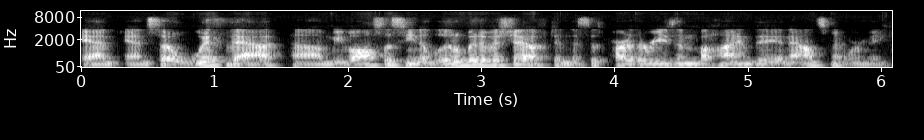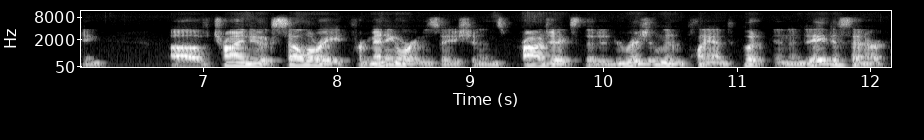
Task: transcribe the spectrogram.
And, and so with that, um, we've also seen a little bit of a shift, and this is part of the reason behind the announcement we're making, of trying to accelerate for many organizations projects that had originally been planned to put in a data center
